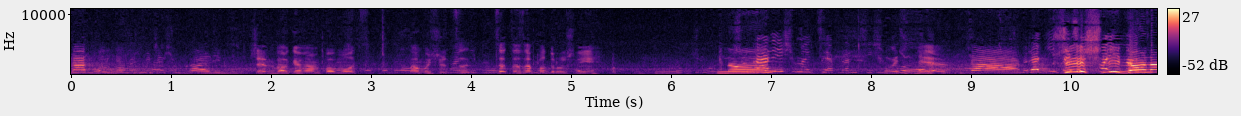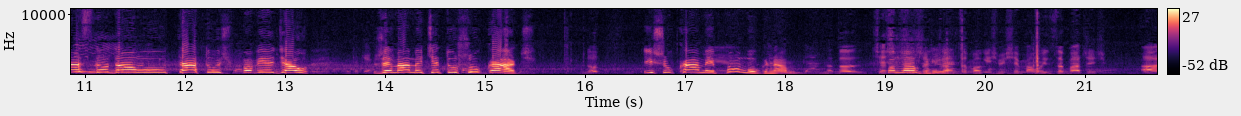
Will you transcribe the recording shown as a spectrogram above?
Tak długo byśmy cię szukali. Czym mogę wam pomóc? Mamusiu, co, co to za podróżni? No, Znaliśmy cię, Franciszku. Tak. przyszli do nas do domu, tatuś powiedział, że mamy cię tu szukać. No, I szukamy, pomógł nam. no to cieszę Pomogli. się, że w końcu mogliśmy się mamuś zobaczyć. A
